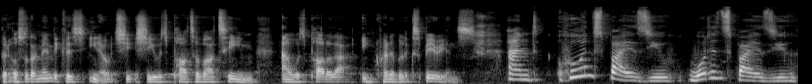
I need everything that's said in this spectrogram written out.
but also I mean because you know she she was part of our team and was part of that incredible experience. And who inspires you? What inspires you?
